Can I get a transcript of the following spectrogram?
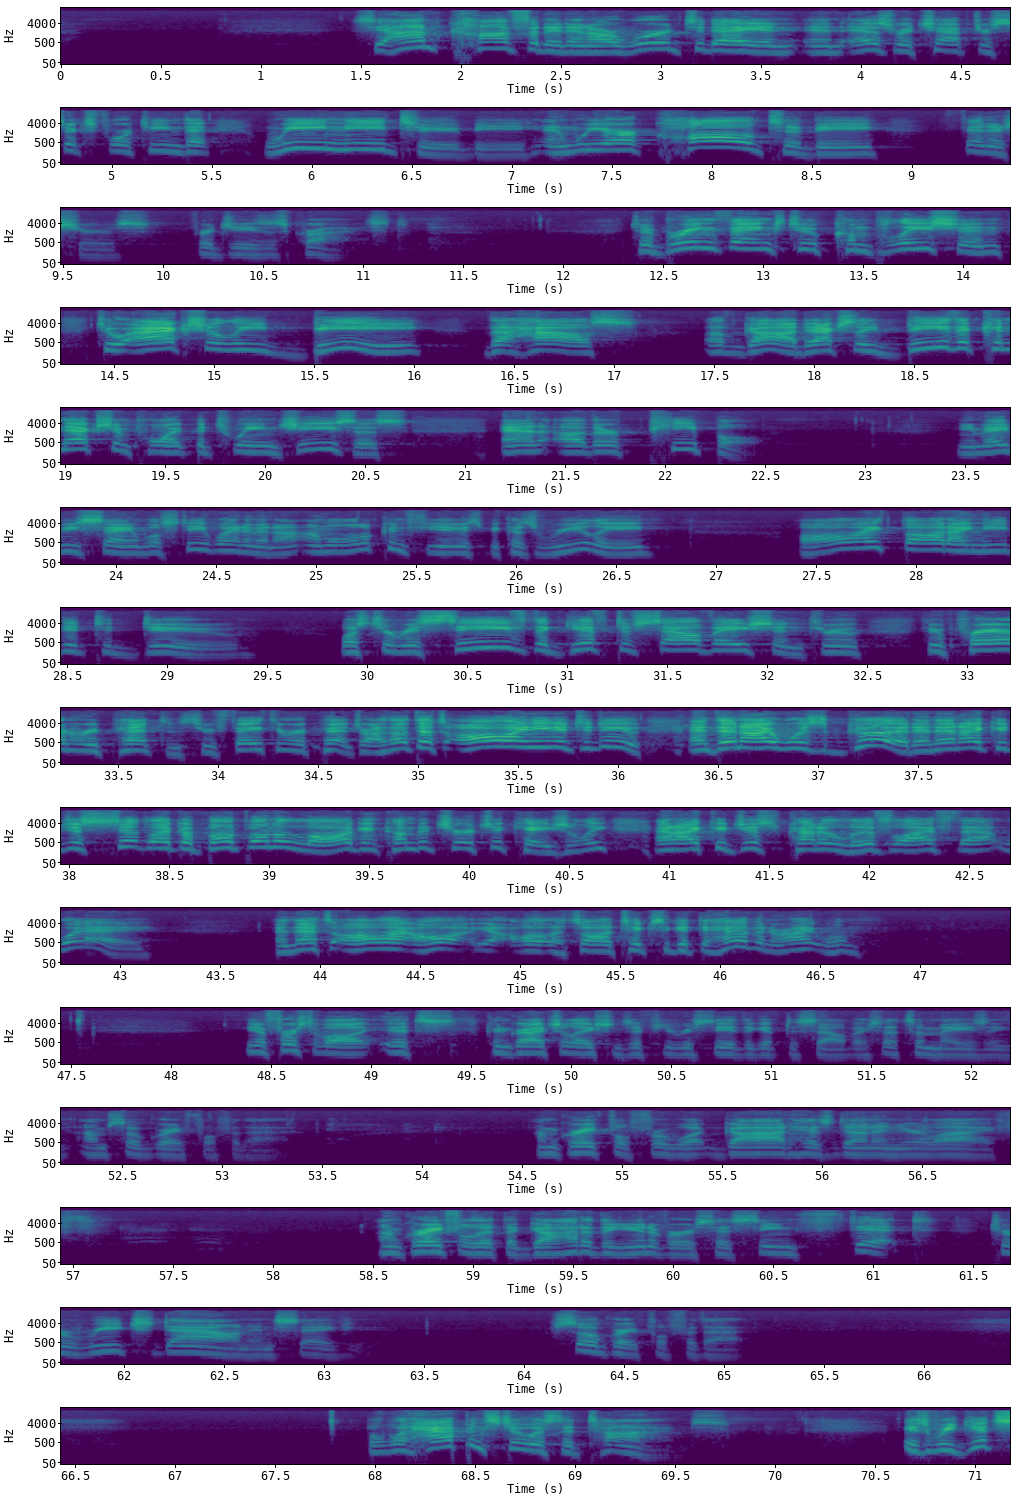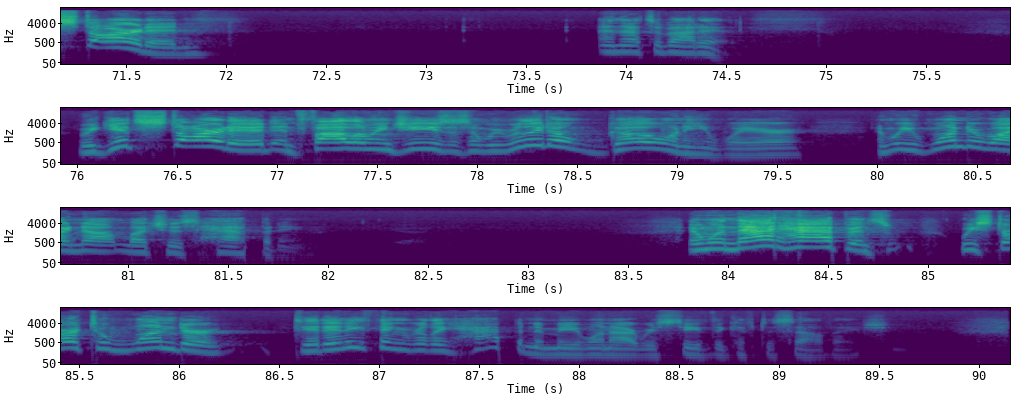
See, I'm confident in our word today in, in Ezra chapter 6 14 that we need to be, and we are called to be, finishers for Jesus Christ to bring things to completion, to actually be the house of God, to actually be the connection point between Jesus and other people. You may be saying, well, Steve, wait a minute, I'm a little confused because really, all I thought I needed to do was to receive the gift of salvation through, through prayer and repentance, through faith and repentance. I thought that's all I needed to do. And then I was good. And then I could just sit like a bump on a log and come to church occasionally, and I could just kind of live life that way. And that's all, I, all, all, that's all it takes to get to heaven, right? Well, you know, first of all, it's congratulations if you receive the gift of salvation. That's amazing. I'm so grateful for that. I'm grateful for what God has done in your life. I'm grateful that the God of the universe has seen fit to reach down and save you. So grateful for that. But what happens to us at times is we get started, and that's about it. We get started in following Jesus, and we really don't go anywhere, and we wonder why not much is happening. And when that happens, we start to wonder did anything really happen to me when I received the gift of salvation?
